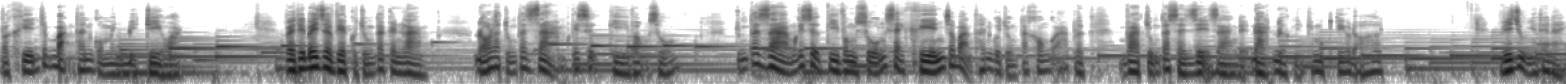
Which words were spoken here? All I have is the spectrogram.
và khiến cho bản thân của mình bị trì hoãn. Vậy thì bây giờ việc của chúng ta cần làm đó là chúng ta giảm cái sự kỳ vọng xuống. Chúng ta giảm cái sự kỳ vọng xuống sẽ khiến cho bản thân của chúng ta không có áp lực và chúng ta sẽ dễ dàng để đạt được những cái mục tiêu đó hơn ví dụ như thế này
